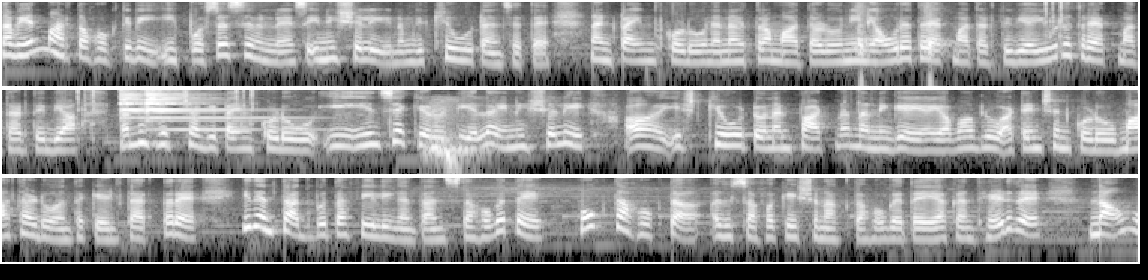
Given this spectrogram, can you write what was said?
ನಾವು ಏನು ಮಾಡ್ತಾ ಹೋಗ್ತೀವಿ? ಈ ಪೊಸೆಸಿವ್ನೆಸ್ ಇನಿಷಿಯಲಿ ನಮಗೆ ಕ್ಯೂಟ್ ಅನಿಸುತ್ತೆ. ನಂಗೆ ಟೈಮ್ ಕೊಡು, ನನ್ನ ಹತ್ರ ಮಾತಾಡು, ನೀನು ಅವ್ರ ಹತ್ರ ಯಾಕೆ ಮಾತಾಡ್ತಿದ್ಯಾ? ಇವ್ರ ಹತ್ರ ಯಾಕೆ ಮಾತಾಡ್ತಿದ್ಯಾ? ನನಗೆ ಹೆಚ್ಚಾಗಿ ಟೈಮ್ ಕೊಡು. ಈ ಇನ್ಸೆಕ್ಯೂರಿಟಿ ಎಲ್ಲ ಇನಿಷಿಯಲಿ ಎಷ್ಟು ಕ್ಯೂಟ್ ನನ್ನ ಪಾರ್ಟ್ನರ್ ನನಗೆ ಯಾವಾಗಲೂ ಅಟೆನ್ಷನ್ ಕೊಡು, ಮಾತಾಡು ಅಂತ ಕೇಳ್ತಾ ಇರ್ತಾರೆ. ಇದೆಂಥ ಅದ್ಭುತ ಫೀಲಿಂಗ್ ಅಂತ ಅನಿಸ್ತಾ ಹೋಗುತ್ತೆ. ಹೋಗ್ತಾ ಹೋಗ್ತಾ ಅದು ಸಫಕೇಶನ್ ಆಗ್ತಾ ಹೋಗುತ್ತೆ. ಯಾಕಂತ ಹೇಳಿದ್ರೆ ನಾವು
